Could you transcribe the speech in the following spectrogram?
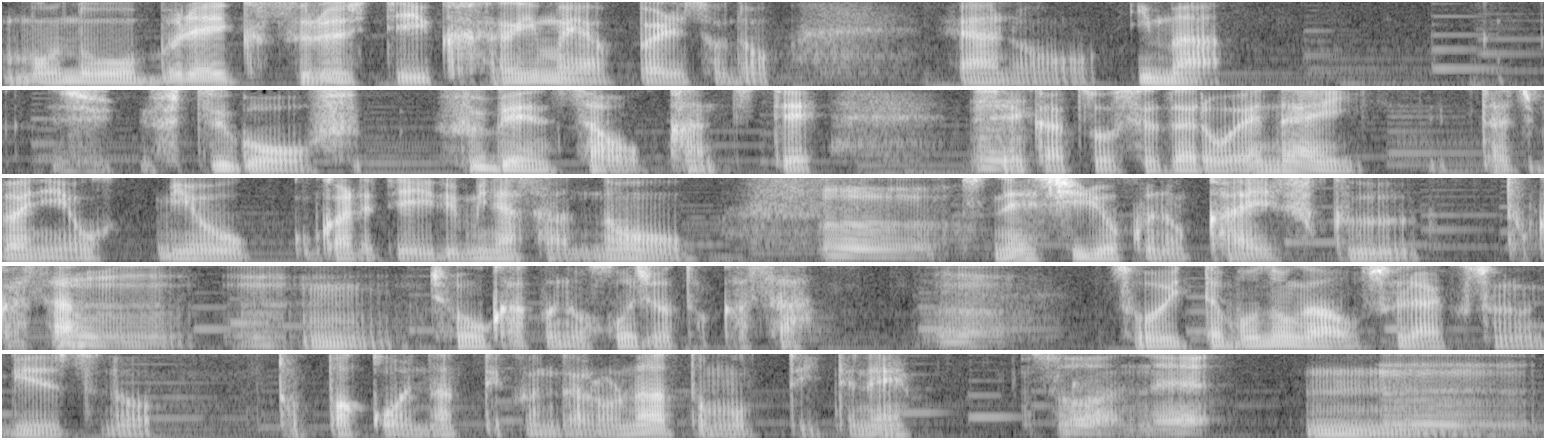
ものをブレイクスルーしていく鍵もやっぱりそのあの今し不都合不不便さを感じて生活をせざるを得ない立場にお身を置かれている皆さんの、うん。ね、視力の回復とかさ、うんううん。ん聴覚の補助とかさうん。そういったものがおそらくその技術の突破口になっていくんだろうなと思っていてね。そうだね。ううん。ん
